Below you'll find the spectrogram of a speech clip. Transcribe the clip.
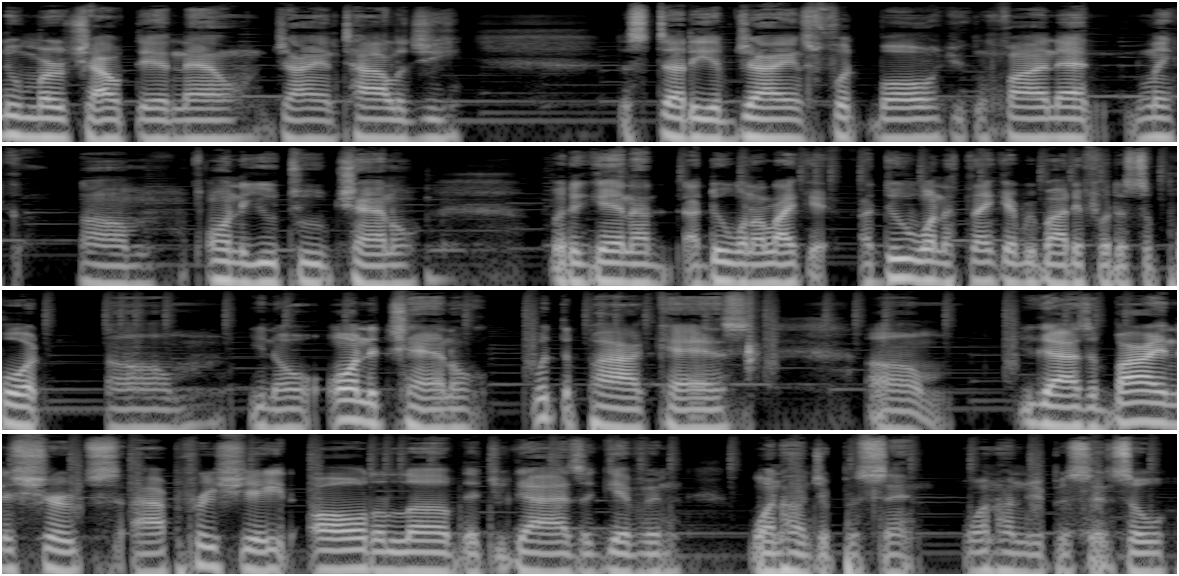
New merch out there now. Giantology, the study of Giants football. You can find that link um, on the YouTube channel. But again, I, I do want to like it. I do want to thank everybody for the support. Um, you know, on the channel with the podcast. Um, you guys are buying the shirts. I appreciate all the love that you guys are giving 100%. 100%. So,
